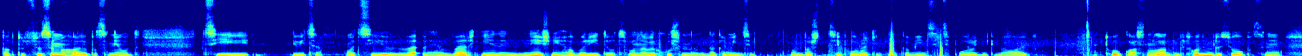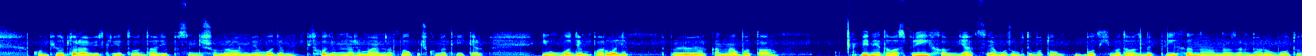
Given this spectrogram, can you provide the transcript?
Так тут все це мигає, пацани, от ці, дивіться, оці верхні, нижні габарити, от воно наверху на, на кабінці. Вон, бачите, ці поворотники на кабінці, ці поворотники мигають. То класно, ладно, підходимо до цього, пацани, комп'ютера відкритого. Далі, пацани, що ми робимо? Ми вводимо, підходимо, нажимаємо на кнопочку на клікер і вводимо пароль. Перевірка на бота. Він до вас приїхав. Як це я можу бути ботом? Бот хіба до вас би приїхав на, на, на роботу?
